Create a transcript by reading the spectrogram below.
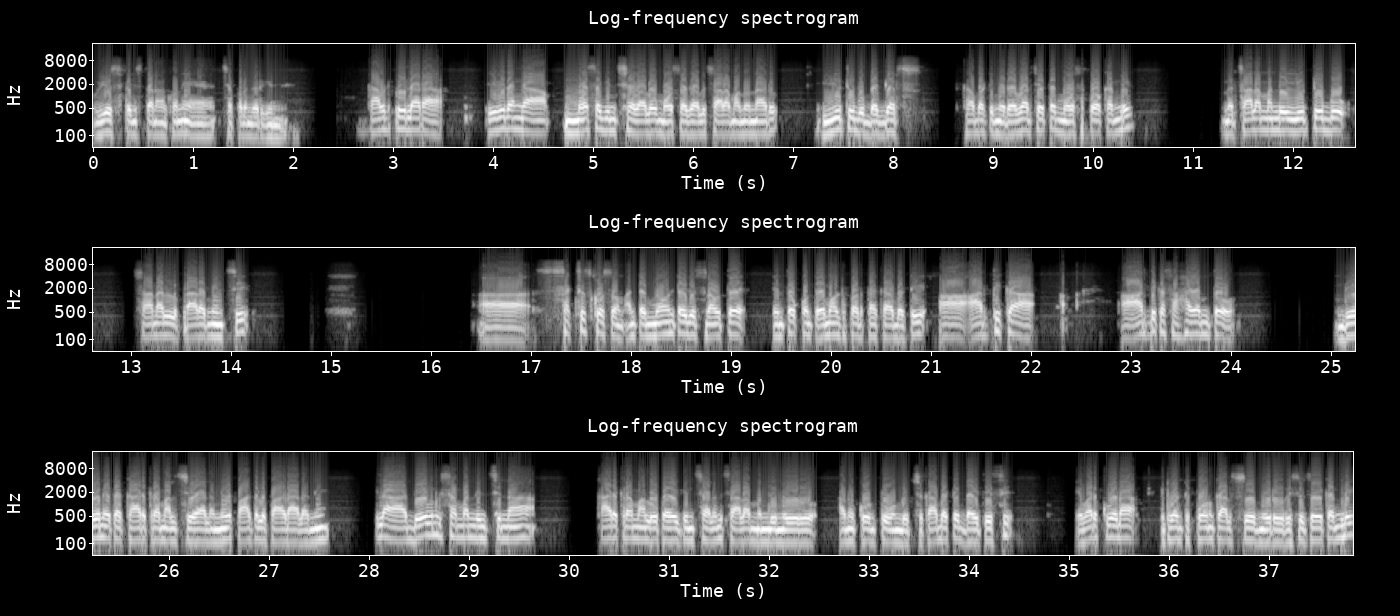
వ్యూస్ పెంచుతాను అనుకుని చెప్పడం జరిగింది. కాబట్టి పిల్లారా ఈ విధంగా మోసగించే వాళ్ళు మోసగాళ్ళు చాలామంది ఉన్నారు. యూట్యూబ్ బెగ్గర్స్ కాబట్టి మీరు ఎవరి చేత మోసపోకండి. మీరు చాలామంది యూట్యూబ్ ఛానల్ ప్రారంభించి సక్సెస్ కోసం అంటే మోనిటైజేషన్ అవుతే ఎంతో కొంత అమౌంట్ పడతాయి కాబట్టి ఆ ఆర్థిక ఆ ఆర్థిక సహాయంతో దేవుని యొక్క కార్యక్రమాలు చేయాలని పాటలు పాడాలని ఇలా దేవునికి సంబంధించిన కార్యక్రమాలు ఉపయోగించాలని చాలామంది మీరు అనుకుంటూ ఉండొచ్చు. కాబట్టి దయచేసి ఎవరు కూడా ఇటువంటి ఫోన్ కాల్స్ మీరు రిసీవ్ చేయకండి.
